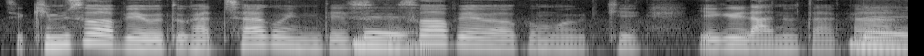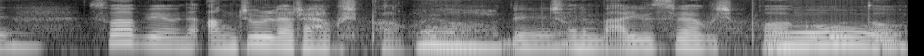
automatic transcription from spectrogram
이제 김수아 배우도 같이 하고 있는데 네. 수아 배우하고 뭐 이렇게 얘기를 나누다가 네. 수아 배우는 앙졸라를 하고 싶어 하고요. 어, 네. 저는 마리우스를 하고 싶어 하고 어. 또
